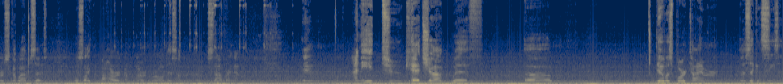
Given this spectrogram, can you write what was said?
first couple episodes. It was like I remember, I remember all this. I'm gonna stop right now. And I need to catch up with. Um, Devil's Part Timer, uh, second season.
